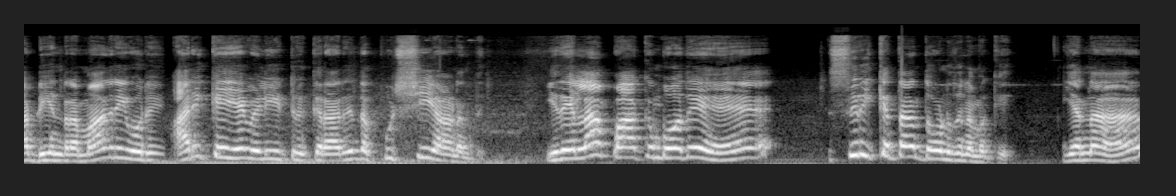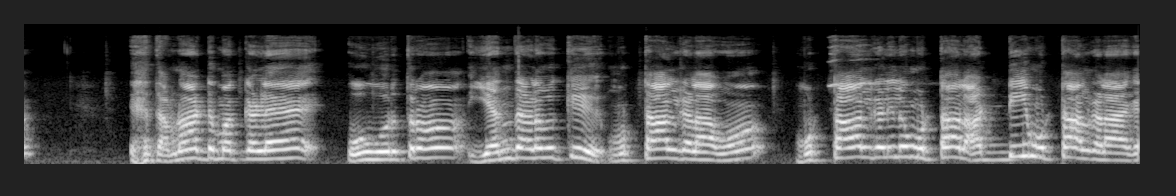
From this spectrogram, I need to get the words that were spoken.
அப்படின்ற மாதிரி ஒரு அறிக்கையை வெளியிட்டிருக்கிறாரு இந்த புஷி ஆனந்த். இதையெல்லாம் பார்க்கும்போது சிரிக்கத்தான் தோணுது நமக்கு. ஏன்னா தமிழ்நாட்டு மக்களை ஒவ்வொருத்தரும் எந்த அளவுக்கு முட்டாள்களாகவும் முட்டாள்களிலும் முட்டாள் அடி முட்டாள்களாக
